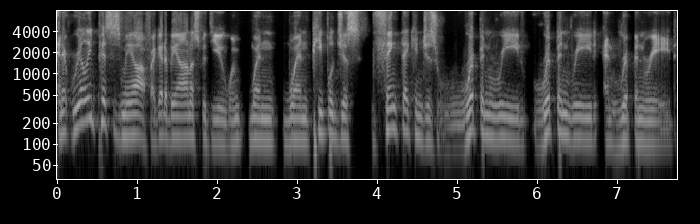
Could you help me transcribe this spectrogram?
And it really pisses me off. I got to be honest with you when when when people just think they can just rip and read, rip and read and rip and read.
